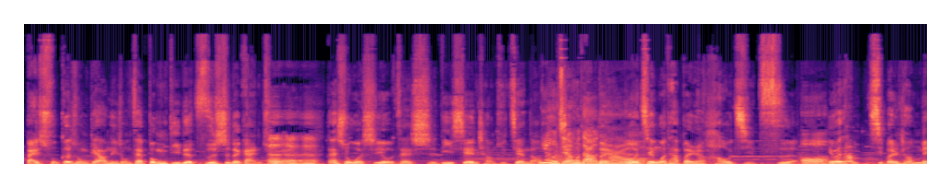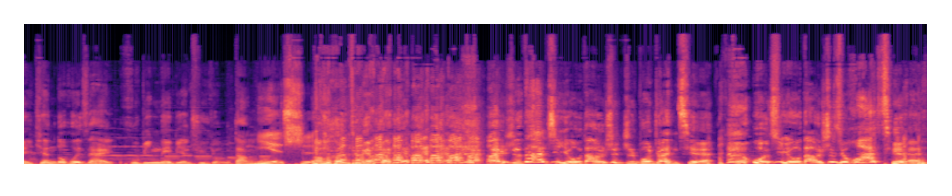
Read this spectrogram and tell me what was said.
摆出各种各样那种在蹦迪的姿势的感觉。嗯嗯。但是我是有在实地现场去见到，你有见过他本人？我见过他本人好几次哦，因为他基本上每天都会在湖滨那边去游荡。你也是。对。但是他去游荡是直播赚钱，我去游荡是去花钱，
